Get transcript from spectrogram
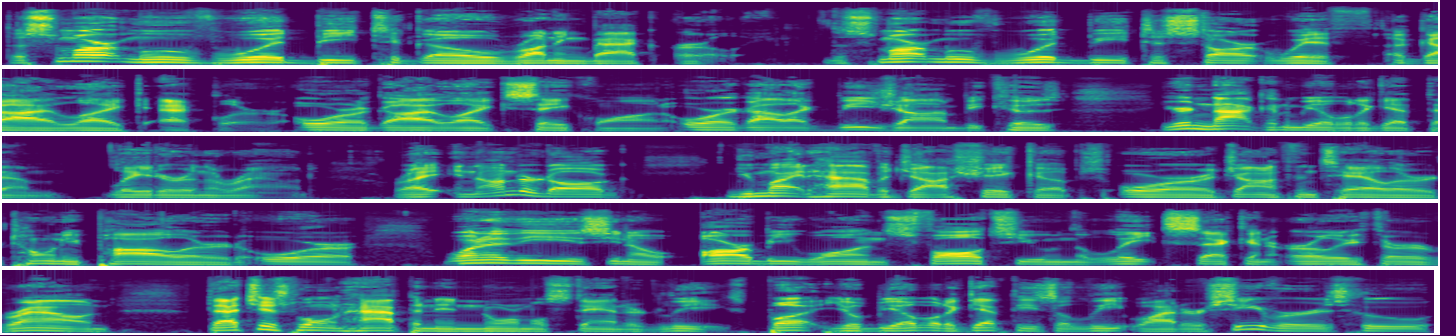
the smart move would be to go running back early the smart move would be to start with a guy like Ekeler or a guy like Saquon or a guy like Bijan because you're not going to be able to get them later in the round, right? An underdog, you might have a Josh Jacobs or a Jonathan Taylor, or Tony Pollard, or one of these, you know, RB1s fall to you in the late second, early third round. That just won't happen in normal standard leagues. But you'll be able to get these elite wide receivers who,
